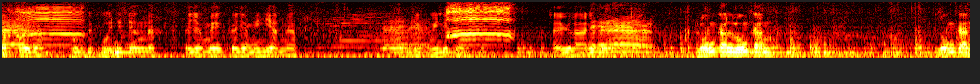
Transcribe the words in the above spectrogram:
ดับเบิลจากผลปุยนิดนึงนะก็ยังไม่ก็ยังไม่เหี้ยนนะครับผลปุยนิดนึง ช้เวลานิดนึงหลงกันหลงกัน หลงกัน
